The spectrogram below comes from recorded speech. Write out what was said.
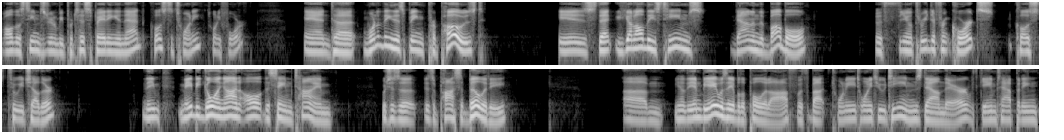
All those teams are going to be participating in that, close to 20, 24. And uh, one of the things that's being proposed is that you got all these teams down in the bubble with you know three different courts close to each other. They may be going on all at the same time, which is a is a possibility. Um, you know, the NBA was able to pull it off with about 20, 22 teams down there with games happening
